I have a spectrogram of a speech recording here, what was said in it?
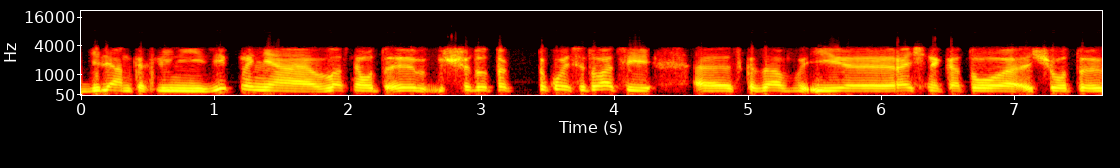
ділянках лінії зіткнення. Власне, от щодо так, такої ситуації е, сказав і е, речник АТО, що от е,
